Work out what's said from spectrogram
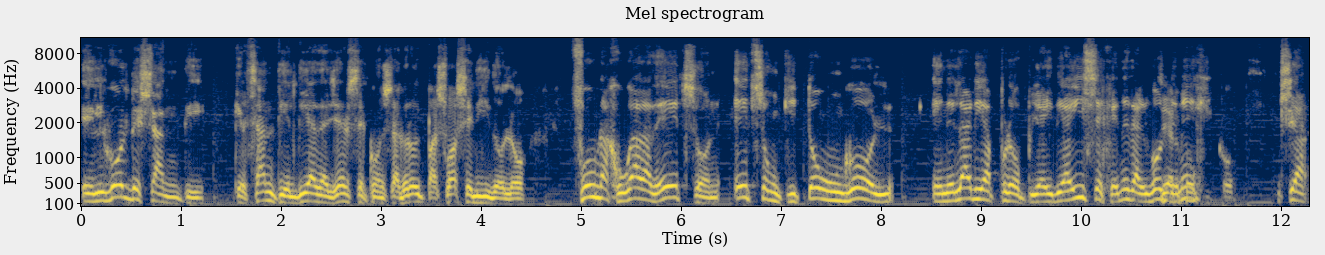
el gol de Santi, que Santi el día de ayer se consagró y pasó a ser ídolo, fue una jugada de Edson. Edson quitó un gol en el área propia y de ahí se genera el gol de México. O sea,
